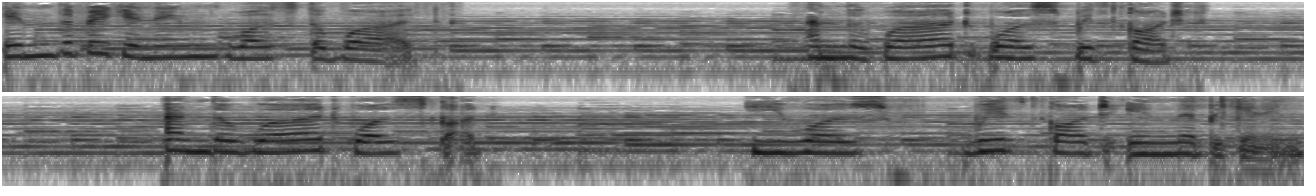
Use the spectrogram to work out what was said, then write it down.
In the beginning was the Word, and the Word was with God, and the Word was God. He was with God in the beginning.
